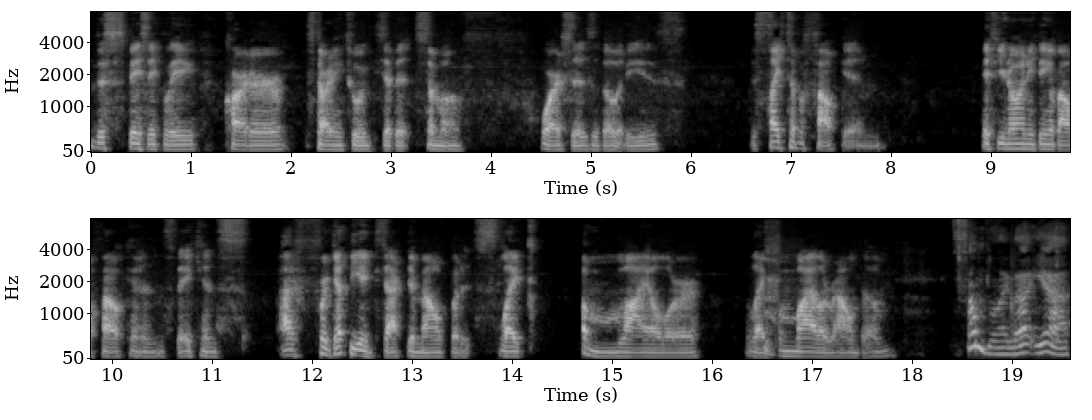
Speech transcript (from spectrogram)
this is basically Carter starting to exhibit some of Horus's abilities. The sight of a falcon. If you know anything about falcons, they can, I forget the exact amount, but it's like a mile or like a mile around them. Something like that, yeah.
